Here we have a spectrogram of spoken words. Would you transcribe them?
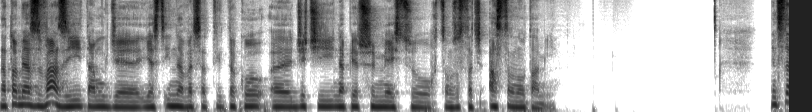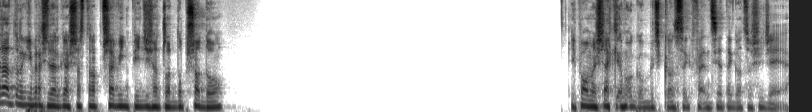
Natomiast w Azji, tam gdzie jest inna wersja TikToku, e, dzieci na pierwszym miejscu chcą zostać astronautami. Więc teraz, drogi bracie, droga siostra, przewiń 50 lat do przodu i pomyśl, jakie mogą być konsekwencje tego, co się dzieje.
